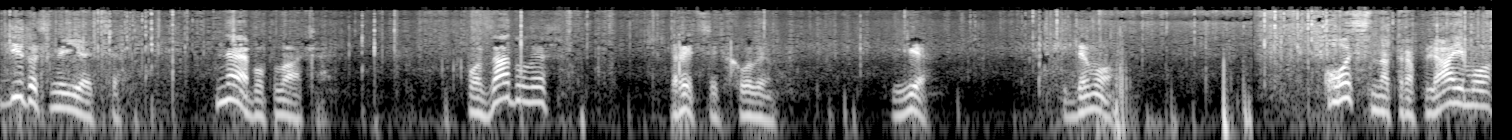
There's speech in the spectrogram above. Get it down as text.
Дідо сміється, небо плаче. Позаду лиш 30 хвилин. Є. Йдемо. Ось натрапляємо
